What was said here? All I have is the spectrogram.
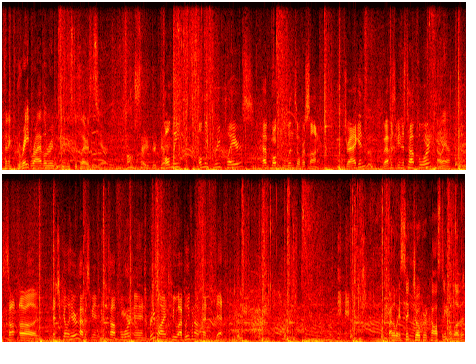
it's been a great rivalry between these two players this year. I'll save the day. Only only three players have multiple wins over Sonic. Dragon, who happens to be in his top four. Oh yeah. So, uh, Ninja Killa here happens to be in, in the top four. And Rewind, who I believe went out at fifth. By the way, sick Joker costume. I love it.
